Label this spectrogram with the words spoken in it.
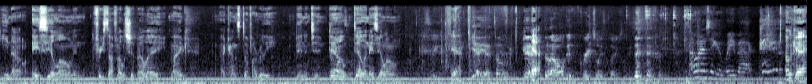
you know, Aceyalone and Freestyle Fellowship LA, like that kind of stuff. I really been into. Del, awesome. Del and Aceyalone. Sweet. Yeah. Yeah, yeah, totally. Yeah, Yeah. those are all good, great choices actually. I want to take it way back. Okay.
